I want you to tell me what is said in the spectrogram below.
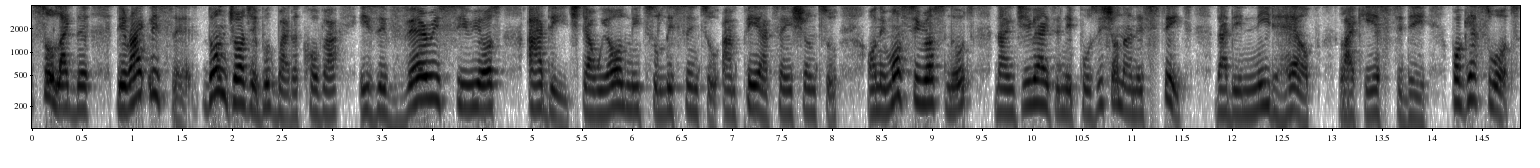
So, like the, they rightly said, don't judge a book by the cover is a very serious adage that we all need to listen to and pay attention to. On a more serious note, Nigeria is in a position and a state that they need help like yesterday. But guess what?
